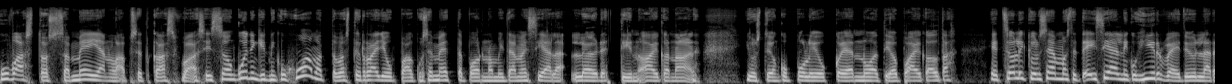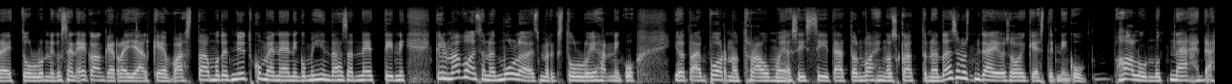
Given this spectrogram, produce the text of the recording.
seksikuvastossa meidän lapset kasvaa. Siis se on kuitenkin niin kuin huomattavasti rajumpaa kuin se mettäporno, mitä me siellä löydettiin aikanaan just jonkun puliukkojen nuotiopaikalta. Et se oli kyllä semmoista, että ei siellä niinku hirveitä ylläreitä tullut niinku sen ekan kerran jälkeen vastaan. Mutta nyt kun menee niinku mihin tahansa nettiin, niin kyllä mä voin sanoa, että mulle on esimerkiksi tullut ihan niinku jotain pornotraumoja siis siitä, että on vahingossa katsonut jotain semmoista, mitä ei olisi oikeasti niinku halunnut nähdä.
